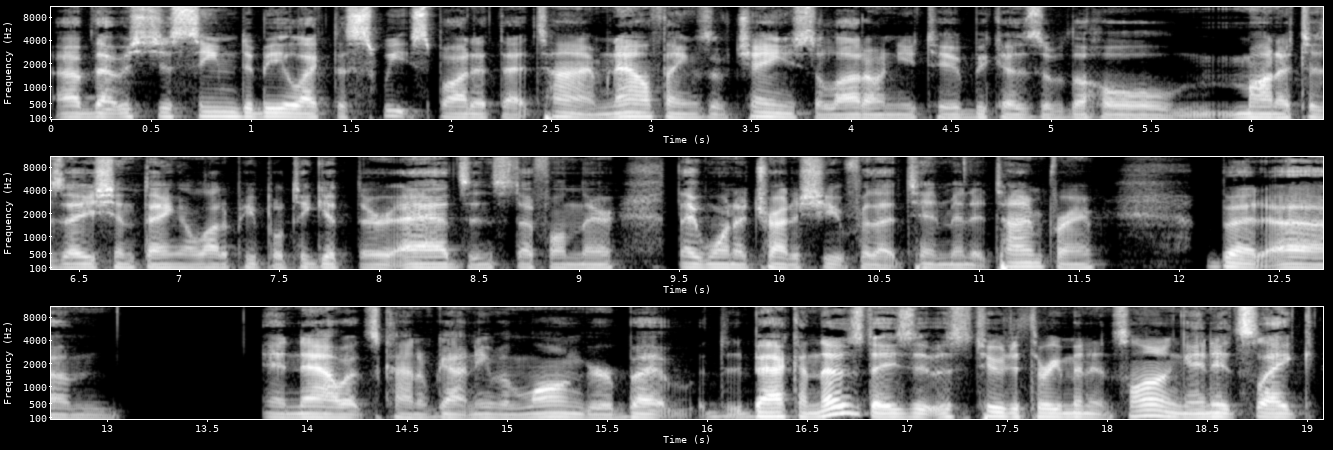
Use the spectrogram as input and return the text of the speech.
Uh, that was just seemed to be like the sweet spot at that time. Now things have changed a lot on YouTube because of the whole monetization thing. A lot of people to get their ads and stuff on there, they want to try to shoot for that ten minute time frame. But um, and now it's kind of gotten even longer. But back in those days, it was two to three minutes long, and it's like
